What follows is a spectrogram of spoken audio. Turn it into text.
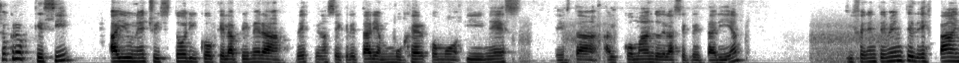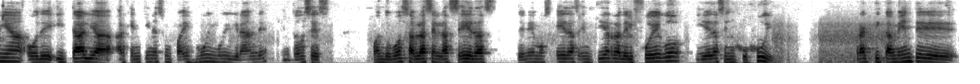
Yo creo que sí, hay un hecho histórico que la primera vez que una secretaria mujer como Inés está al comando de la secretaría. Diferentemente de España o de Italia, Argentina es un país muy, muy grande. Entonces, cuando vos hablas en las EDAS, tenemos EDAS en Tierra del Fuego y EDAS en Jujuy. Prácticamente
